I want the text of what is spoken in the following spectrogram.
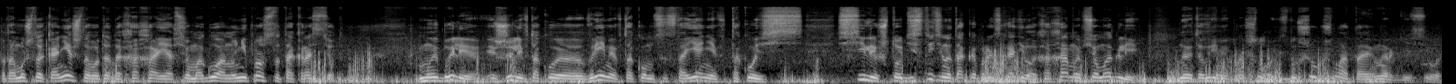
Потому что, конечно, вот это ха-ха, я все могу, оно не просто так растет. Мы были и жили в такое время, в таком состоянии, в такой силе, что действительно так и происходило. Ха-ха, мы все могли. Но это время прошло, из души ушла та энергия, сила.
